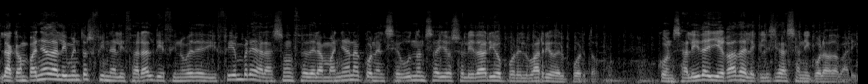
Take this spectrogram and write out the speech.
La campaña de alimentos finalizará el 19 de diciembre a las 11 de la mañana con el segundo ensayo solidario por el barrio del puerto, con salida y llegada a la iglesia de San Nicolás de Bari.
